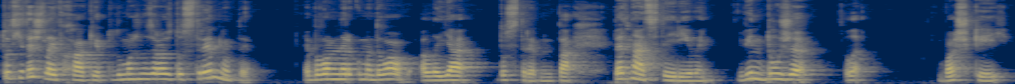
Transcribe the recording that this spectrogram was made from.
Тут є теж лайфхаки, тут можна зразу дострибнути. Я би вам не рекомендував, але я дострибну. Так, 15 рівень. Він дуже важкий.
